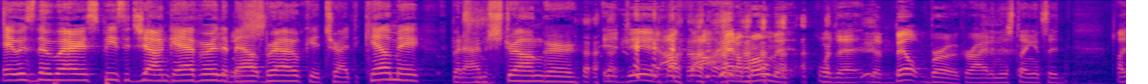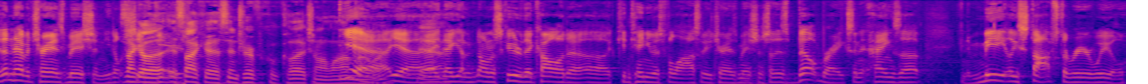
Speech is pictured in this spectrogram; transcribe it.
It was the worst piece of junk ever. The was- belt broke. It tried to kill me, but I'm stronger. It did. I, I had a moment where the, the belt broke right in this thing. It's a like it doesn't have a transmission. You don't. It's like a gears. it's like a centrifugal clutch on a lawnmower. yeah, yeah. They, they, on a scooter, they call it a, a continuous velocity transmission. So this belt breaks and it hangs up and immediately stops the rear wheel.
